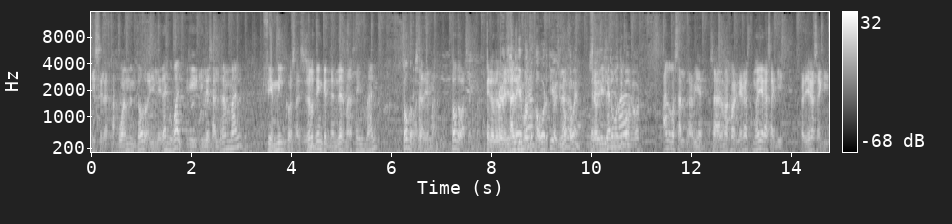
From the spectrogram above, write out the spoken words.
y se la está jugando en todo y le da igual. Y, y le saldrán mal 100.000 cosas. Eso lo tienen que entender, van a salir mal, todo va a salir mal. Todo va a salir mal. Pero de lo Pero que el sale tiempo a tu favor, tío, siendo joven. de O lo sea, que yo tomo tiempo a favor. algo saldrá bien. O sea, a lo mejor llegas, no llegas aquí, pero llegas aquí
